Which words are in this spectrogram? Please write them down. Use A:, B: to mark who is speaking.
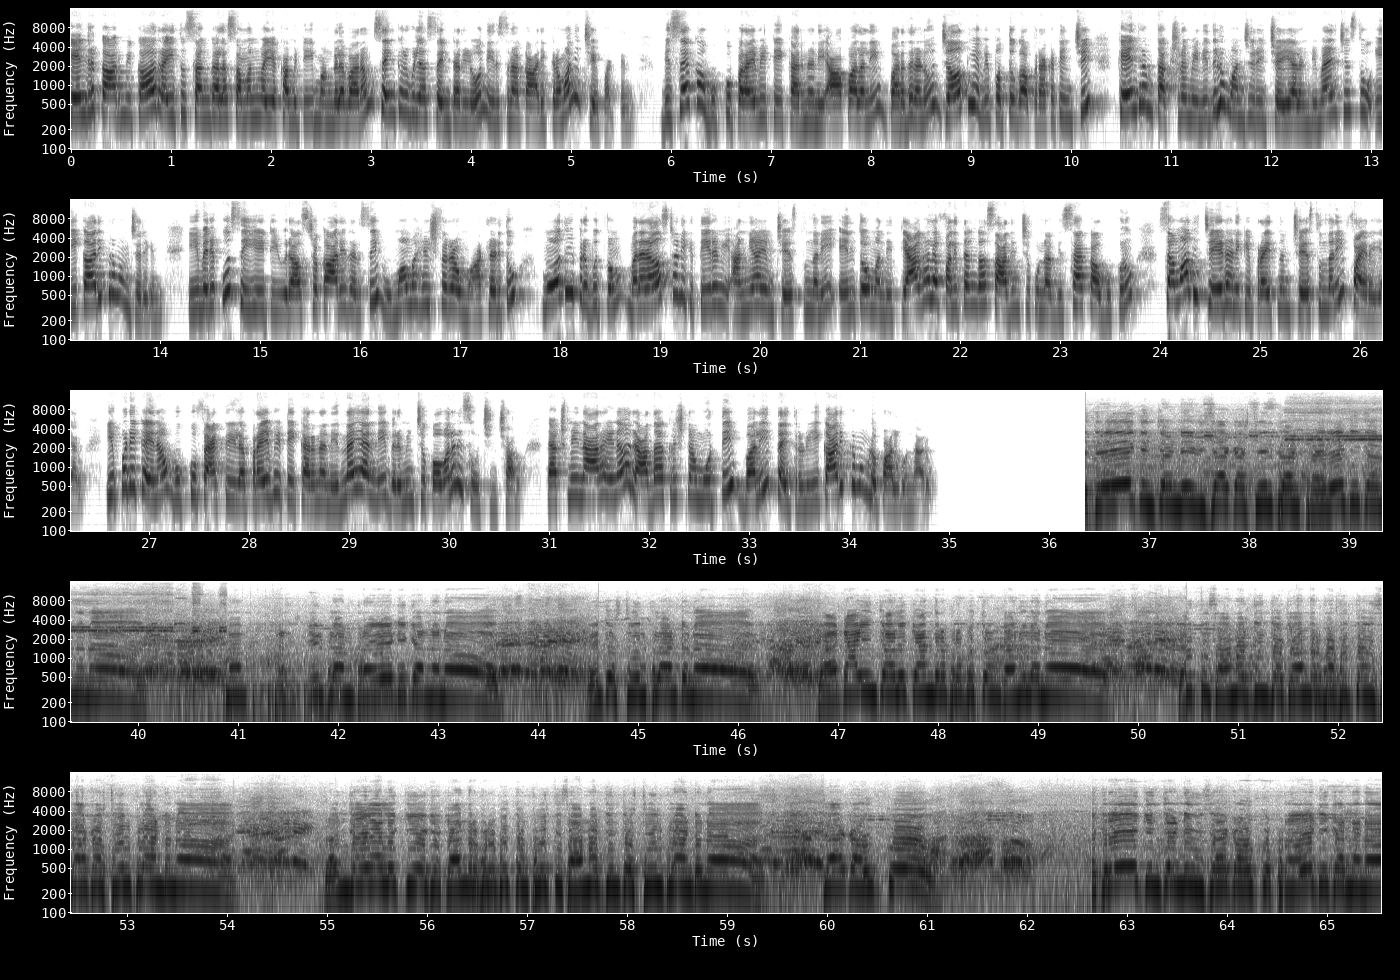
A: కేంద్ర కార్మిక రైతు సంఘాల సమన్వయ కమిటీ మంగళవారం శంకర్విల సెంటర్లో నిరసన కార్యక్రమాన్ని చేపట్టింది. విశాఖ ఉక్కు ప్రైవేటీకరణని ఆపాలని వరదలను జాతీయ విపత్తుగా ప్రకటించి కేంద్రం తక్షణమే నిధులు మంజూరీ చేయాలని డిమాండ్ చేస్తూ ఈ కార్యక్రమం జరిగింది. ఈ మేరకు సిఐటియు రాష్ట్ర కార్యదర్శి ఉమామహేశ్వరరావు మాట్లాడుతూ మోదీ ప్రభుత్వం మన రాష్ట్రానికి తీరని అన్యాయం చేస్తుందని ఎంతో మంది త్యాగాల ఫలితంగా సాధించుకున్న విశాఖ ఉక్కును సమాధి చేయడానికి ప్రయత్నం చేస్తుందని ఫైర్ అయ్యారు. ఇప్పటికైనా ఉక్కు ఫ్యాక్టరీల ప్రైవేటీకరణ నిర్ణయాన్ని విరమించుకో విరమించుకోవాలని సూచించారు. లక్ష్మీనారాయణ రాధాకృష్ణమూర్తి బలి తదితరులు ఈ కార్యక్రమంలో పాల్గొన్నారు.
B: వ్యతిరేకించండి విశాఖ స్టీల్ ప్లాంట్ ప్రైవేటీకరణను. స్టీల్ ప్లాంట్ ప్రైవేటీకరణను. ఎంత స్టీల్ ప్లాంట్ను. కేటాయించాలి కేంద్ర ప్రభుత్వం గనులను. పూర్తి సామర్థ్యంతో కేంద్ర ప్రభుత్వం విశాఖ స్టీల్ ప్లాంట్ను. రంజయాలకి కేంద్ర ప్రభుత్వం పూర్తి సామర్థ్యంతో స్టీల్ ప్లాంట్ను విశాఖ ఉక్కు. వ్యతిరేకించండి విశాఖ ఉక్కు ప్రైవేటీకరణను.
